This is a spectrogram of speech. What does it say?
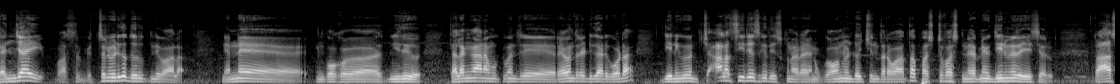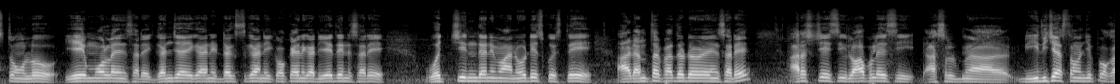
గంజాయి అసలు విచ్చలవిడిగా దొరుకుతుంది వాళ్ళ నిన్నే ఇంకొక ఇది తెలంగాణ ముఖ్యమంత్రి రేవంత్ రెడ్డి గారు కూడా దీని గురించి చాలా సీరియస్గా తీసుకున్నారు. ఆయన గవర్నమెంట్ వచ్చిన తర్వాత ఫస్ట్ ఫస్ట్ నిర్ణయం దీని మీద చేశారు. రాష్ట్రంలో ఏ మూలైనా సరే గంజాయి కానీ డ్రగ్స్ కానీ కొకైన్ కానీ ఏదైనా సరే వచ్చిందని మా నోటీస్కి వస్తే ఆడెంత పెద్దడు అయినా సరే అరెస్ట్ చేసి లోపలేసి అసలు ఇది చేస్తామని చెప్పి ఒక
